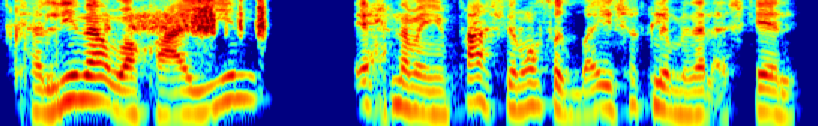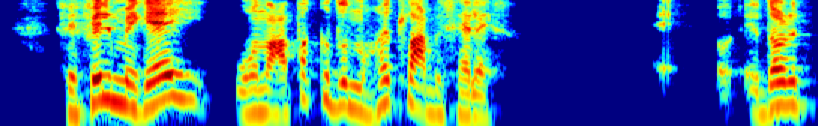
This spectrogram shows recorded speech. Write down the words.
خلينا واقعيين. إحنا ما ينفعش نثق بأي شكل من الأشكال في فيلم جاي ونعتقد إنه هيطلع بسلاسة. اداره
